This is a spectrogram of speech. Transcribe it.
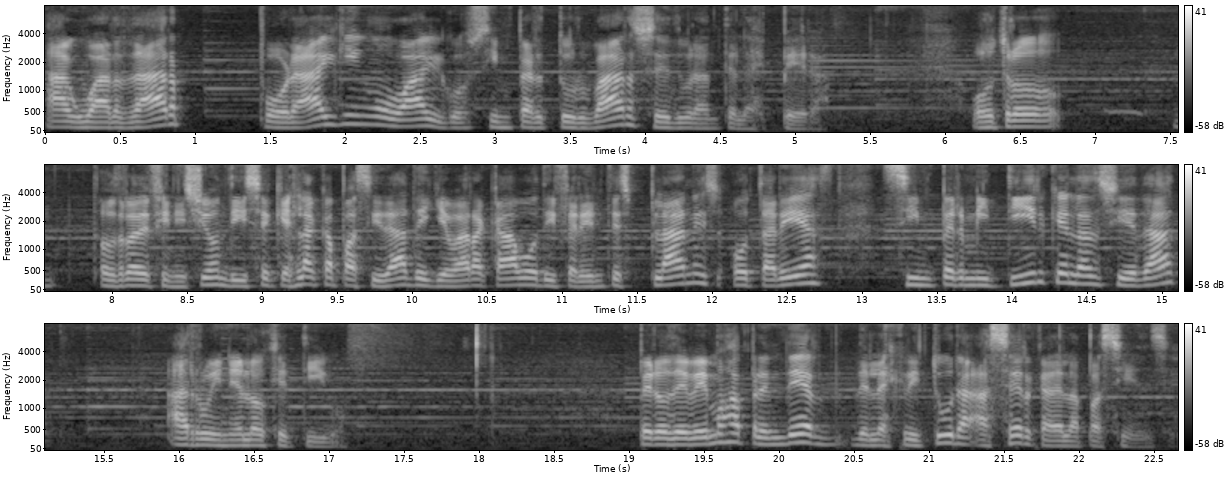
a guardar por alguien o algo sin perturbarse durante la espera. Otro, otra definición dice que es la capacidad de llevar a cabo diferentes planes o tareas sin permitir que la ansiedad arruine el objetivo. Pero debemos aprender de la escritura acerca de la paciencia.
